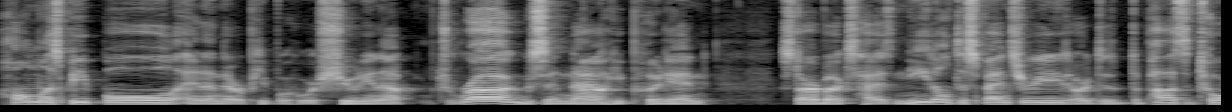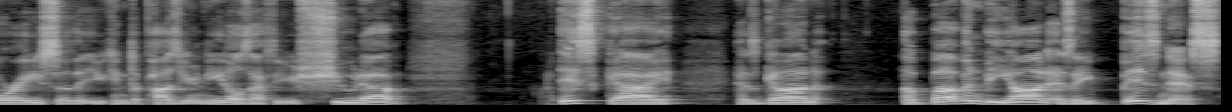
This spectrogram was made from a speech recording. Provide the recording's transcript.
homeless people, and then there were people who were shooting up drugs, and now he put in Starbucks has needle dispensaries or de- depositories so that you can deposit your needles after you shoot up. This guy has gone above and beyond as a business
